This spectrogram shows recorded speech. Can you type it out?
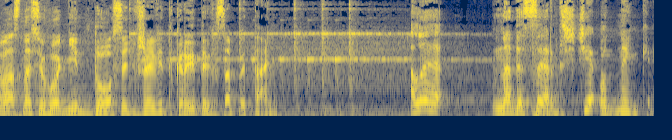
Для вас на сьогодні досить вже відкритих запитань. Але на десерт ще одненьке.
